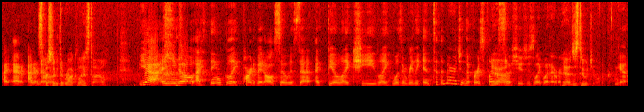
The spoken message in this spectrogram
I, I, I don't know. Especially with the rock lifestyle. Yeah, and you know, I think like part of it also is that I feel like she like wasn't really into the marriage in the first place, Yeah. so she was just like whatever. Yeah, just do what you want. Yeah.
